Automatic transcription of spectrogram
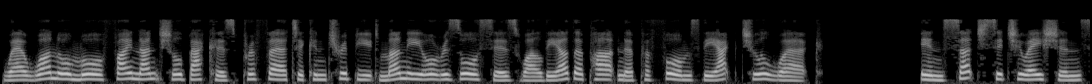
where one or more financial backers prefer to contribute money or resources while the other partner performs the actual work. In such situations,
